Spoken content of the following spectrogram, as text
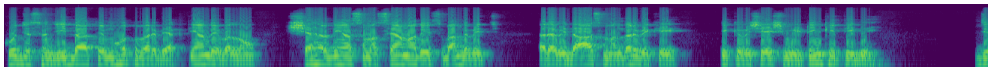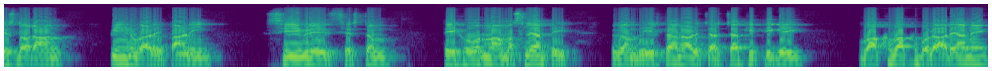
ਕੁਝ ਸੰਜੀਦਾ ਤੇ ਮਹੱਤਵਪੂਰਨ ਵਿਅਕਤੀਆਂ ਦੇ ਵੱਲੋਂ ਸ਼ਹਿਰ ਦੀਆਂ ਸਮੱਸਿਆਵਾਂ ਦੇ ਸੰਬੰਧ ਵਿੱਚ ਰਵਿਦਾਸ ਮੰਦਰ ਵਿਖੇ ਇੱਕ ਵਿਸ਼ੇਸ਼ ਮੀਟਿੰਗ ਕੀਤੀ ਗਈ, ਜਿਸ ਦੌਰਾਨ ਪੀਣ ਵਾਲੇ ਪਾਣੀ, ਸੀਵਰੇਜ ਸਿਸਟਮ ਤੇ ਹੋਰਨਾਂ ਮਸਲਿਆਂ ਤੇ ਗੰਭੀਰਤਾ ਨਾਲ ਚਰਚਾ ਕੀਤੀ ਗਈ। ਵੱਖ-ਵੱਖ ਬੁਲਾਰਿਆਂ ਨੇ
